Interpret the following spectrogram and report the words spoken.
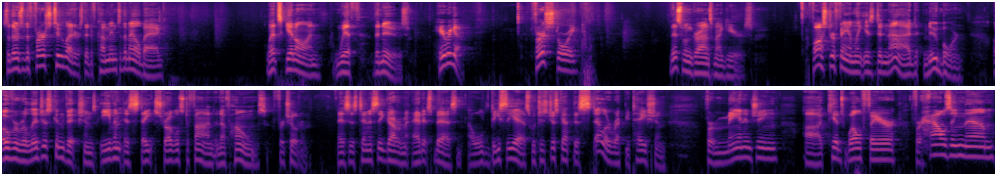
So, those are the first two letters that have come into the mailbag. Let's get on with the news. Here we go. First story. This one grinds my gears. Foster family is denied newborn over religious convictions, even as state struggles to find enough homes for children. This is Tennessee government at its best, old DCS, which has just got this stellar reputation for managing uh, kids' welfare, for housing them,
